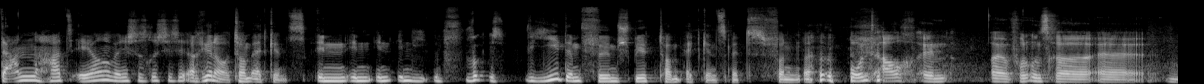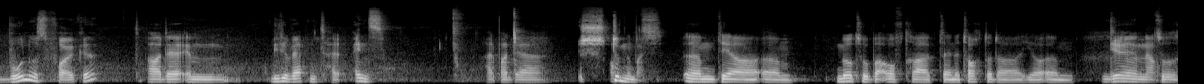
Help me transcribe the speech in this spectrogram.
dann hat er, wenn ich das richtig sehe, ach genau, Tom Atkins. In, in, in, in die, wirklich jedem Film spielt Tom Atkins mit. Von, Und auch in, äh, von unserer äh, Bonusfolge war der im Weapon Teil 1. Halt war der. Stimmt. Ähm, der ähm, Myrto beauftragt, seine Tochter da hier ähm, genau. zu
